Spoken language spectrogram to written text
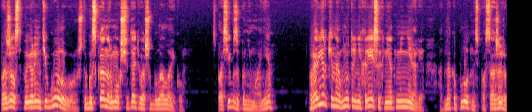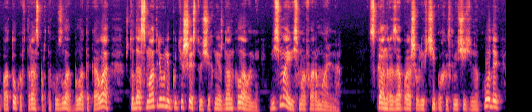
Пожалуйста, поверните голову, чтобы сканер мог считать вашу балалайку. Спасибо за понимание. Проверки на внутренних рейсах не отменяли, однако плотность пассажиропотока в транспортных узлах была такова, что досматривали путешествующих между анклавами весьма и весьма формально. Сканеры запрашивали в чипах исключительно коды –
